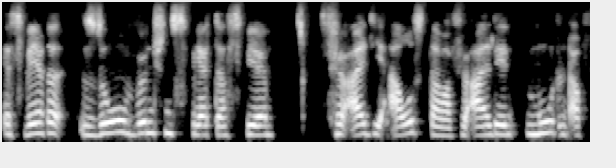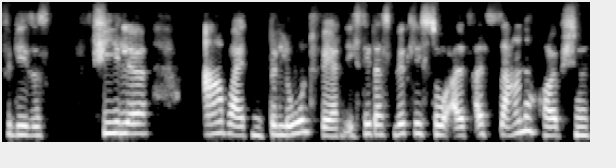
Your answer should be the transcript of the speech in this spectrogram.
es wäre so wünschenswert, dass wir für all die Ausdauer, für all den Mut und auch für dieses viele arbeiten, belohnt werden. Ich sehe das wirklich so als, als Sahnehäubchen.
